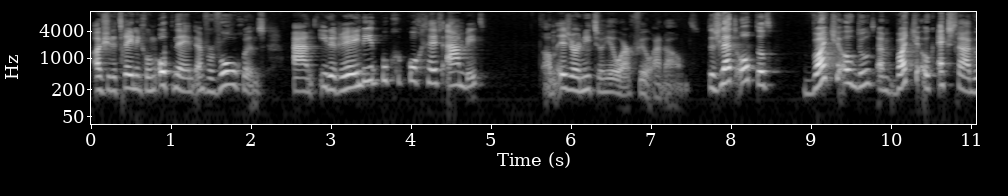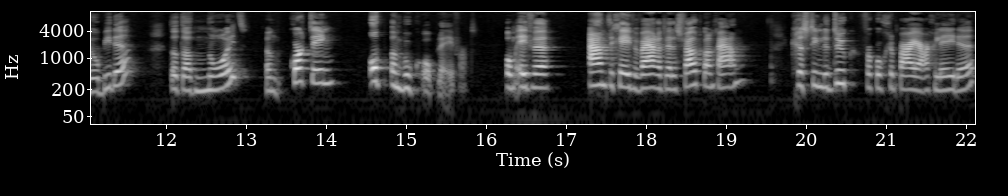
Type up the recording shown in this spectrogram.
Als je de training gewoon opneemt en vervolgens aan iedereen die het boek gekocht heeft aanbiedt, dan is er niet zo heel erg veel aan de hand. Dus let op dat wat je ook doet en wat je ook extra wil bieden, dat dat nooit een korting op een boek oplevert. Om even aan te geven waar het wel eens fout kan gaan. Christine Leduc verkocht een paar jaar geleden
